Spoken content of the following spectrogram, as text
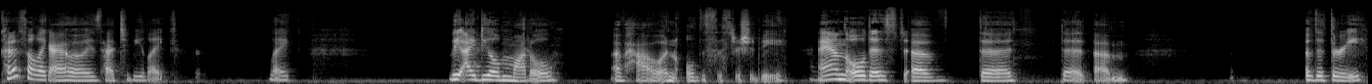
kind of felt like I always had to be like, like the ideal model of how an oldest sister should be. I am the oldest of the the um, of the three.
